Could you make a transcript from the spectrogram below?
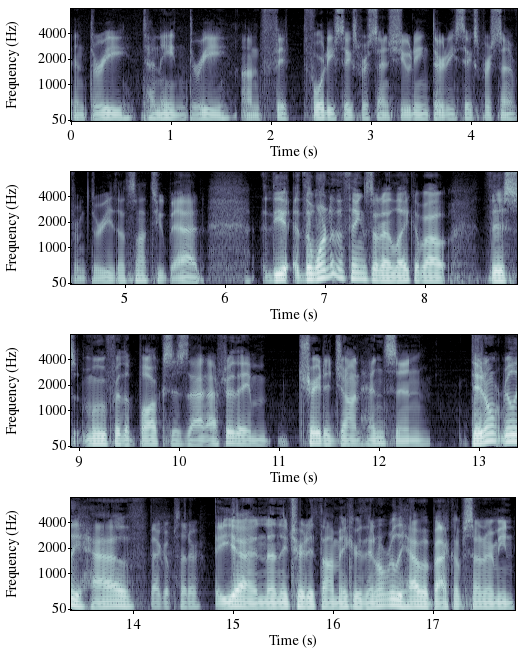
and 3, 10 8 and 3 on fif- 46% shooting, 36% from 3. That's not too bad. The the one of the things that I like about this move for the Bucks is that after they m- traded John Henson, they don't really have backup center. yeah, and then they traded Thon Maker. They don't really have a backup center. I mean,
